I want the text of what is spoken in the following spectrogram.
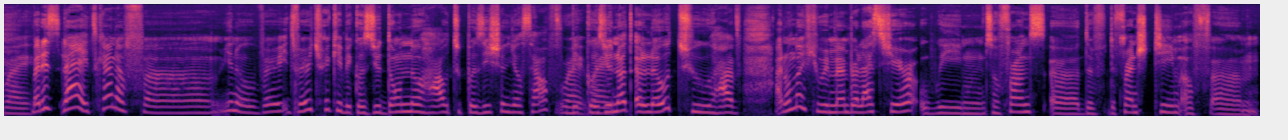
Right. But it's like it's kind of uh, you know very it's very tricky because you don't know how to position yourself Right, because right. you're not allowed to have. I don't know if you remember last year we so France uh, the the French team of. Um,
